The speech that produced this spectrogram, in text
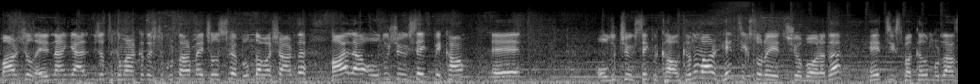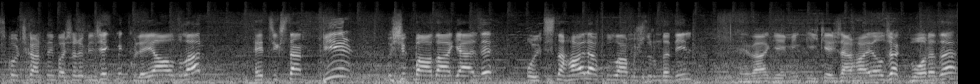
Marshall elinden geldiğince takım arkadaşını kurtarmaya çalıştı ve bunu da başardı. Hala oldukça yüksek bir kamp, e, Oldukça yüksek bir kalkanı var. Hatrix oraya yetişiyor bu arada. Hatrix bakalım buradan skor çıkartmayı başarabilecek mi? Kuleyi aldılar. Hatrix'ten bir ışık bağı daha geldi. Ultisini hala kullanmış durumda değil. Eva Gaming ilk ejderhayı alacak. Bu arada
